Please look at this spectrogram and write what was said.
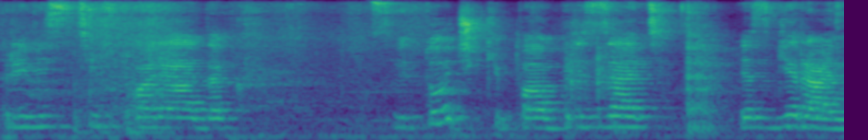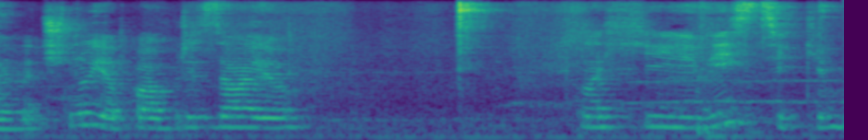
привести в порядок цветочки, пообрезать. Я с герани начну, я пообрезаю плохие листики.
